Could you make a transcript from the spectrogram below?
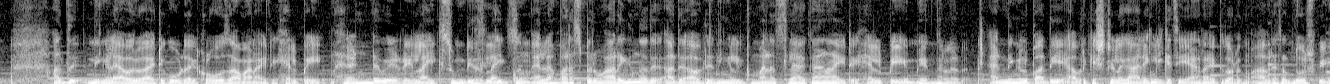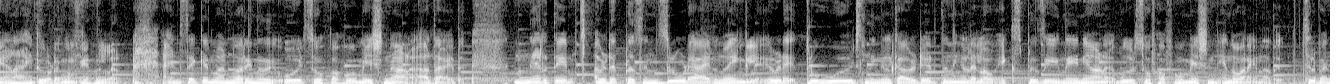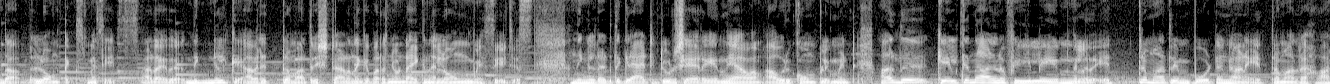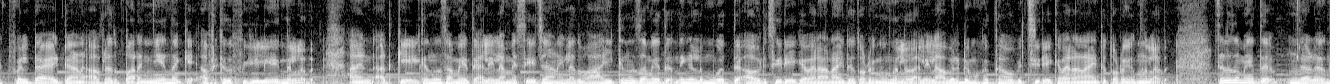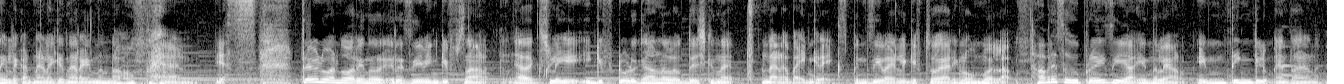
അത് നിങ്ങളെ അവരുമായിട്ട് കൂടുതൽ ക്ലോസ് ആവാനായിട്ട് ഹെൽപ്പ് ചെയ്യും. രണ്ട് രണ്ടുപേരുടെയും ലൈക്സും ഡിസ്ലൈക്സും എല്ലാം പരസ്പരം അറിയുന്നത് അത് അവരെ നിങ്ങൾക്ക് മനസ്സിലാക്കാനായിട്ട് ഹെൽപ്പ് ചെയ്യും എന്നുള്ളത്. ആൻഡ് നിങ്ങൾ പതിയെ അവർക്ക് ഇഷ്ടമുള്ള കാര്യങ്ങളൊക്കെ ചെയ്യാനായിട്ട് തുടങ്ങും. അവരെ സന്തോഷിപ്പിക്കാനായിട്ട് തുടങ്ങും എന്നുള്ളത്. ആൻഡ് സെക്കൻഡ് വൺ എന്ന് പറയുന്നത് വേർഡ്സ് ഓഫ് അഫോമേഷനാണ് അതായത് നേരത്തെ അവരുടെ പ്രസൻസിലൂടെ ആയിരുന്നു എങ്കിൽ ഇവിടെ ത്രൂ വേർഡ്സ് നിങ്ങൾക്ക് അവരുടെ അടുത്ത് നിങ്ങളുടെ ലവ് എക്സ്പ്രസ് ചെയ്യുന്നതിനെയാണ് വേർഡ്സ് ഓഫ് അഫോമേഷൻ എന്ന് പറയുന്നത്. ചിലപ്പോൾ എന്താ ലോങ് ടെക്സ്റ്റ് മെസ്സേജസ് അതായത് നിങ്ങൾക്ക് അവരെത്രമാത്രം ഇഷ്ടമാണെന്നൊക്കെ പറഞ്ഞുകൊണ്ടായിരിക്കുന്ന ലോങ് മെസ്സേജസ് നിങ്ങളുടെ അടുത്ത് ഗ്രാറ്റിറ്റ്യൂഡ് ഷെയർ ചെയ്യുന്നതാവാം ആ ഒരു കോംപ്ലിമെന്റ് അത് കേൾക്കുന്ന ആളിന് ഫീൽ ചെയ്യും എന്നുള്ളത്. എത്രമാത്രം ഇമ്പോർട്ടന്റ് ആണ് എത്രമാത്രം ഹാർട്ട് ഫെൽറ്റ് ആയിട്ടാണ് അവരത് പറഞ്ഞതെന്നൊക്കെ അവർക്കത് ഫീൽ ചെയ്യുന്നുള്ളത്. ആൻഡ് അത് കേൾക്കുന്ന സമയത്ത് അല്ലെങ്കിൽ ആ മെസ്സേജ് ആണെങ്കിൽ അത് വായിക്കുന്ന സമയത്ത് നിങ്ങളുടെ മുഖത്ത് ആ ഒരു ചിരിയൊക്കെ വരാനായിട്ട് തുടങ്ങും എന്നുള്ളത്. അല്ലെങ്കിൽ അവരുടെ മുഖത്ത് ആ ഒരു ചിരിയൊക്കെ വരാനായിട്ട് തുടങ്ങും എന്നുള്ളത്. ചില സമയത്ത് എന്താണ് നിങ്ങളുടെ കണ്ണുകളൊക്കെ നിറയുന്നുണ്ടാവും. ആൻഡ് യെസ് തേർഡ് വൺ എന്ന് പറയുന്നത് റിസീവിങ് ഗിഫ്റ്റ്സ് ആണ്. അത് ആക്ച്വലി ഈ ഗിഫ്റ്റ് കൊടുക്കുക എന്നുള്ള ഉദ്ദേശിക്കുന്നത് എന്താണ് ഭയങ്കര എക്സ്പെൻസീവ് ആയിട്ടുള്ള ഗിഫ്റ്റ്സോ കാര്യങ്ങളോ ഒന്നുമല്ല. അവരെ സർപ്രൈസ് ചെയ്യുക എന്നുള്ളതാണ്. എന്തെങ്കിലും എന്താണ്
